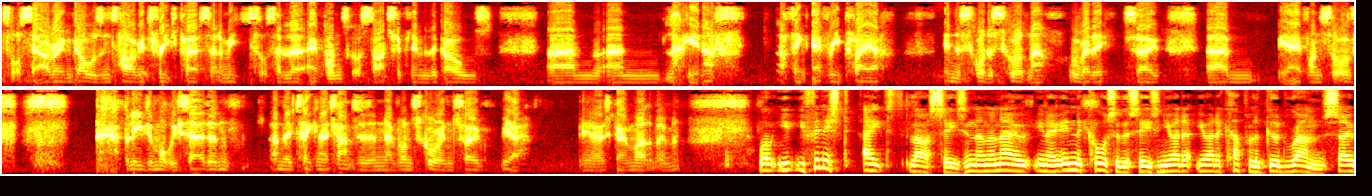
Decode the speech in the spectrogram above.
sort of set our own goals and targets for each person. And we sort of said, look, everyone's got to start chipping in with the goals. Um, and lucky enough, I think every player in the squad has scored now already. So um, yeah, everyone sort of believed in what we've said, and and they've taken their chances, and everyone's scoring. So yeah, yeah, it's going well at the moment. Well, you, you finished eighth last season, and I know you know in the course of the season you had a, you had a couple of good runs. So,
